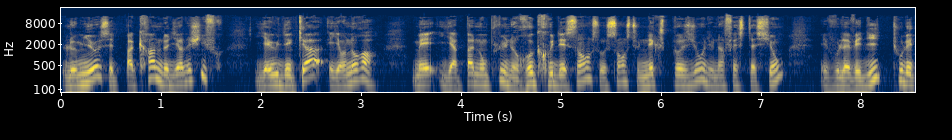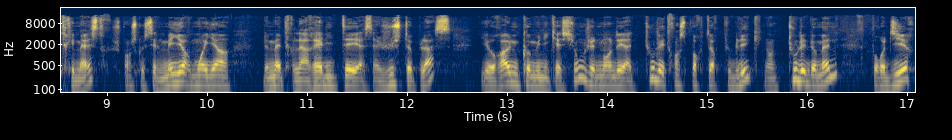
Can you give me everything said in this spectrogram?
Le mieux, c'est de ne pas craindre de dire les chiffres. Il y a eu des cas et il y en aura. Mais il n'y a pas non plus une recrudescence au sens d'une explosion et d'une infestation. Et vous l'avez dit, tous les trimestres, je pense que c'est le meilleur moyen de mettre la réalité à sa juste place. Il y aura une communication. J'ai demandé à tous les transporteurs publics, dans tous les domaines, pour dire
